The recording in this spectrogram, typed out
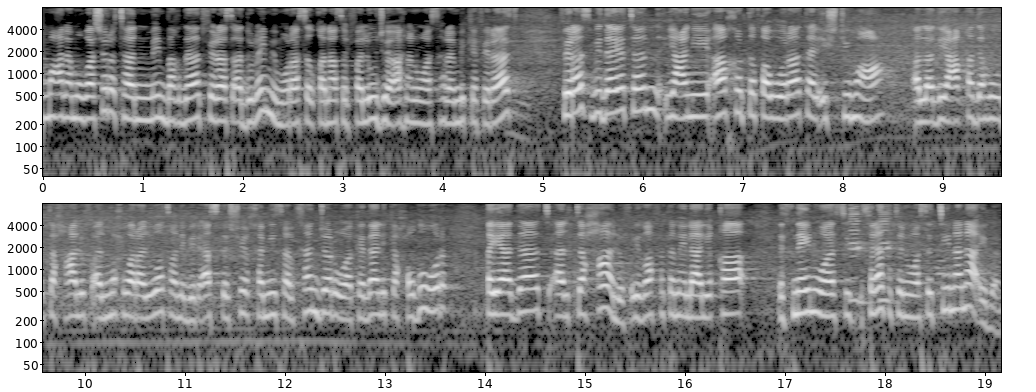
معنا مباشرة من بغداد فراس الدليمي مراسل قناة الفلوجة أهلا وسهلا بك فراس. فراس بداية يعني آخر تطورات الاجتماع الذي عقده تحالف المحور الوطني برئاسة الشيخ خميس الخنجر وكذلك حضور قيادات التحالف إضافة إلى لقاء 63 نائبا.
